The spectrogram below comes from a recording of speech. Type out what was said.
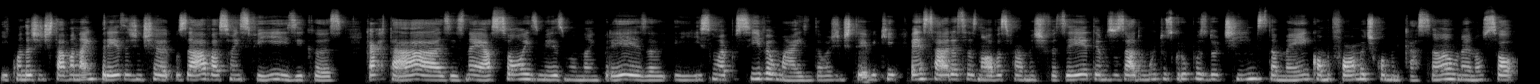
E quando a gente estava na empresa, a gente usava ações físicas, cartazes, né? Ações mesmo na empresa, e isso não é possível mais. Então a gente teve que pensar essas novas formas de fazer. Temos usado muitos grupos do Teams também como forma de comunicação, né? Não só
